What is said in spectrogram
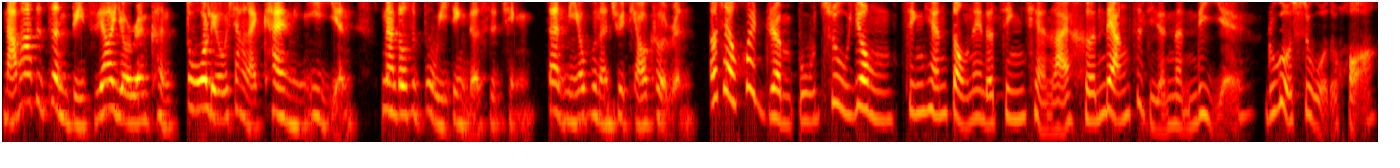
哪怕是正比，只要有人肯多留下来看你一眼，那都是不一定的事情。但你又不能去挑客人，而且会忍不住用今天斗内的金钱来衡量自己的能力耶。如果是我的话。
